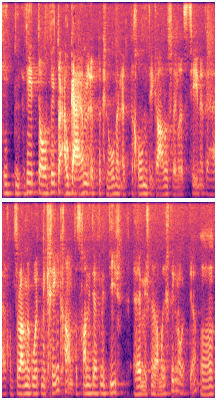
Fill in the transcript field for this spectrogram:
gibt, wird, da, wird da auch gerne jemand genommen, wenn jemand kommt, egal aus welcher Szene daher kommt. Solange man gut mit Kindern kann, das kann ich definitiv, äh, ist man am richtigen Ort. Ja. Mhm.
